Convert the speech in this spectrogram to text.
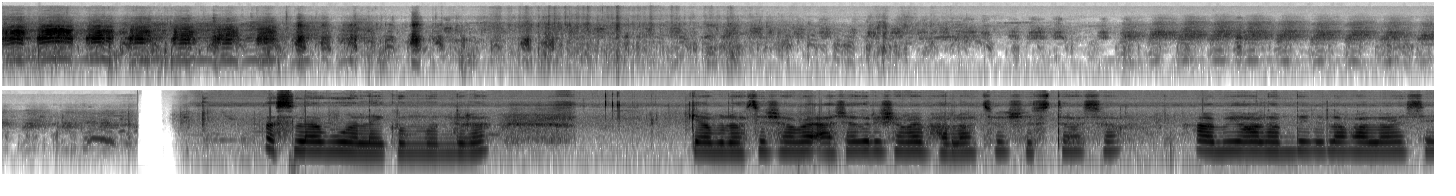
Ha ha ha ha ha! আসসালামু আলাইকুম বন্ধুরা। কেমন আছে সবাই? আশা করি সবাই ভালো আছো, সুস্থ আছো। আমি আলহামদুলিল্লাহ ভালো আছি।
